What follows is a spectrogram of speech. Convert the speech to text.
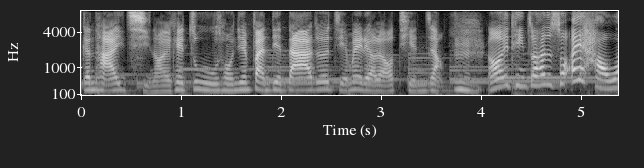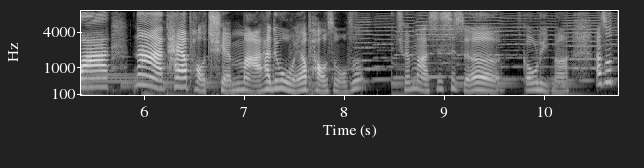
跟他一起。然后也可以住同一间饭店，大家就是姐妹聊聊天这样。嗯，然后一听之后他就说：“哎，好啊，那他要跑全马，他就问我要跑什么。”我说：“全马是四十二公里吗？”他说：“对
